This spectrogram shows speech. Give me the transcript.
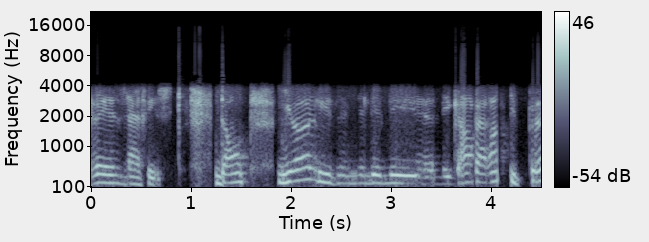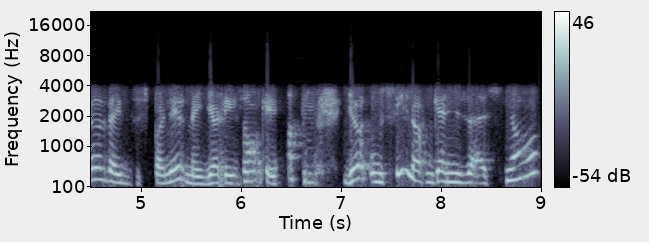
très à risque. Donc, il y a les, les, les, grands-parents qui peuvent être disponibles, mais il y a les autres. Il y a aussi l'organisation.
